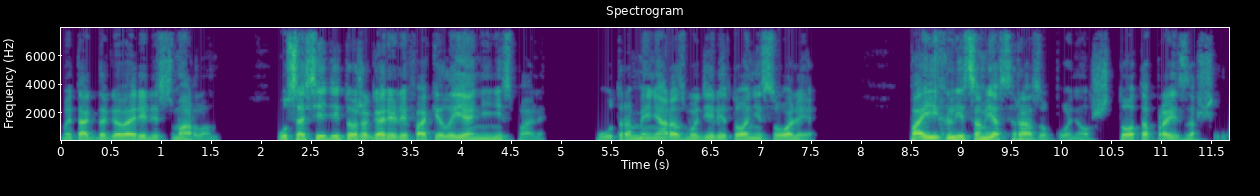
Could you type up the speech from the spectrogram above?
Мы так договорились с Марлом. У соседей тоже горели факелы, и они не спали. Утром меня разбудили Тони с Оли. По их лицам я сразу понял, что-то произошло.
